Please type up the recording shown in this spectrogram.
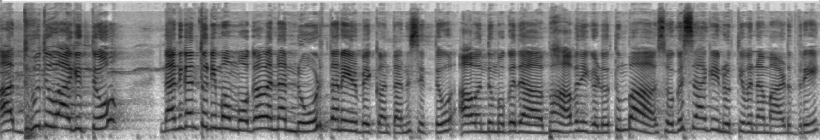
ಅದ್ಭುತವಾಗಿತ್ತು. ನನಗಂತೂ ನಿಮ್ಮ ಮೊಗವನ್ನು ನೋಡ್ತಾನೆ ಇರಬೇಕು ಅಂತ ಅನಿಸಿತ್ತು. ಆ ಒಂದು ಮೊಗದ ಭಾವನೆಗಳು ತುಂಬ ಸೊಗಸಾಗಿ ನೃತ್ಯವನ್ನು ಮಾಡಿದ್ರಿ.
